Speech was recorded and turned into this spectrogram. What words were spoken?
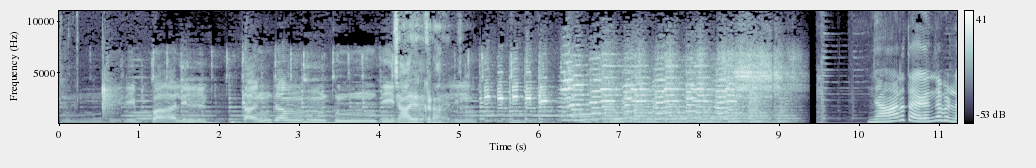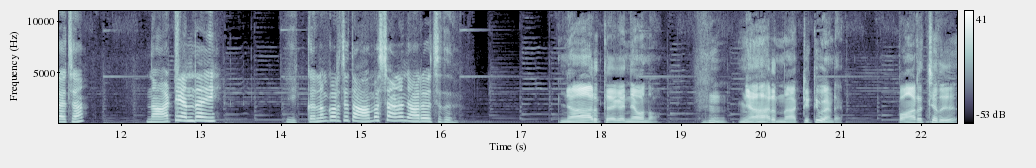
പുഞ്ചിരിപ്പാലിൽ തങ്കം തങ്കം ചായക്കട. പുഞ്ചിരിപ്പാലിൽ ഞാറ് തികഞ്ഞ പിള്ളാച്ച. നാട്ടി എന്തായി ഇക്കൊല്ലം കുറച്ച് താമസിച്ചാണ് ഞാറ് വെച്ചത്? ഞാറ് തികഞ്ഞവന്നോ ഞാറ് നട്ടിട്ട് വേണ്ടേ. പറിച്ചത്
